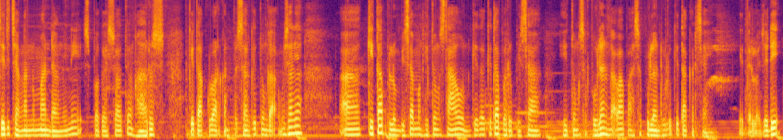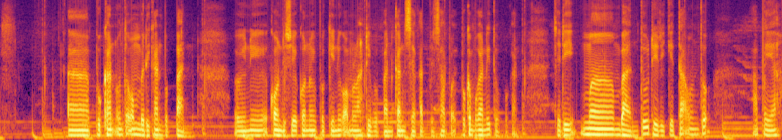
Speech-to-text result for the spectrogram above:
Jadi jangan memandang ini sebagai sesuatu yang harus kita keluarkan besar gitu enggak. Misalnya uh, kita belum bisa menghitung setahun kita kita baru bisa hitung sebulan nggak apa-apa sebulan dulu kita kerjain gitu loh. Jadi uh, bukan untuk memberikan beban. Oh ini kondisi ekonomi begini kok malah dibebankan zakat bisa bukan bukan itu bukan. Jadi membantu diri kita untuk apa ya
